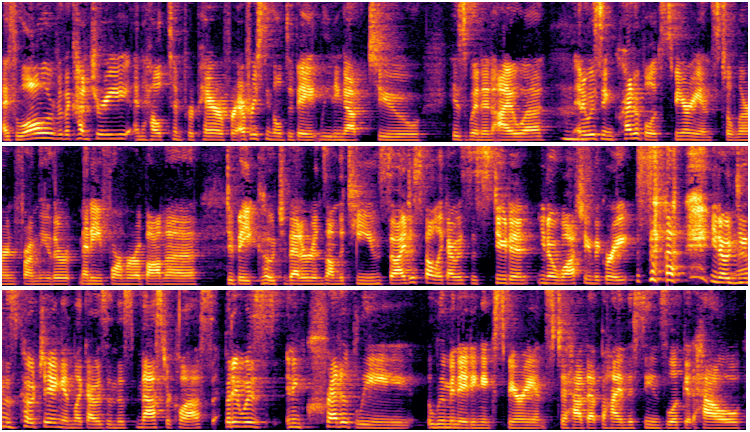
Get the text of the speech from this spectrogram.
I flew all over the country and helped him prepare for every single debate leading up to his win in Iowa. Mm-hmm. And it was an incredible experience to learn from the other many former Obama debate coach veterans on the team. So I just felt like I was a student, you know, watching the greats, you know, yeah. do this coaching and like I was in this master class. But it was an incredibly illuminating experience to have that behind the scenes look at how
